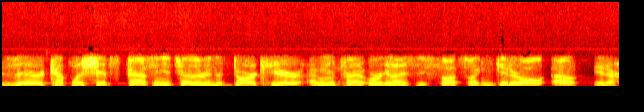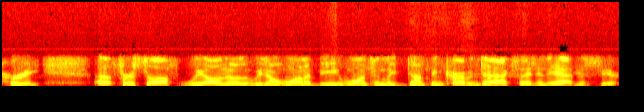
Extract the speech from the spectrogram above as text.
there are a couple of ships passing each other in the dark here. I'm going to try to organize these thoughts so I can get it all out in a hurry. Uh, first off, we all know that we don't want to be wantonly dumping carbon dioxide in the atmosphere.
